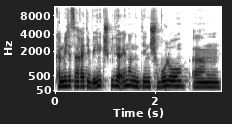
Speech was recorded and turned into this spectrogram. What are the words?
kann mich jetzt an relativ wenig Spiele erinnern, in denen Schwolo ähm,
